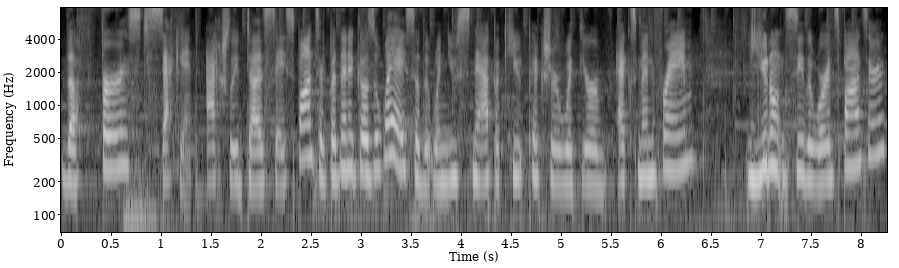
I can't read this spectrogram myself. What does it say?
the first second actually does say sponsored, but then it goes away so that when you snap a cute picture with your X-Men frame, you don't see the word sponsored,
